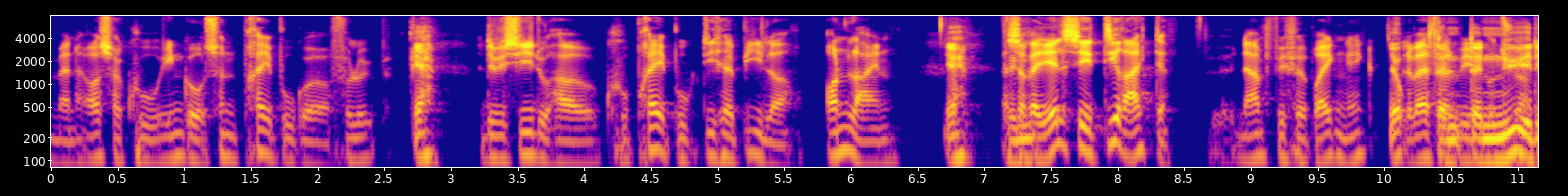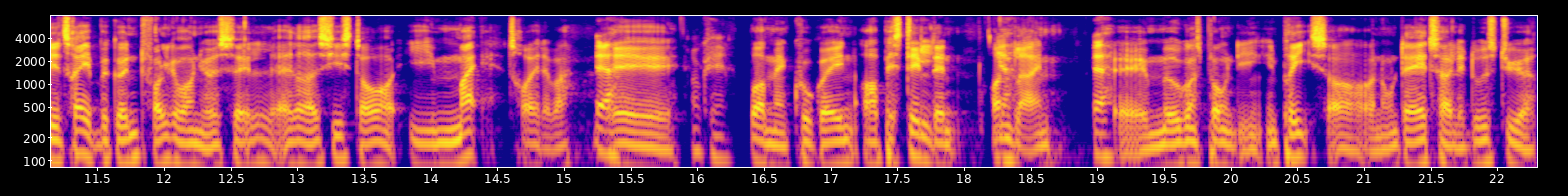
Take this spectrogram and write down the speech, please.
man også har kunne indgå sådan en præbooker-forløb. ja, Det vil sige, at du har jo kunne præbooke de her biler online. ja. Altså reelt set direkte, nærmest ved fabrikken, ikke? Jo, Eller i hvert fald den, den nye importøren. ID3 begyndte Folkevogn jo sælge allerede sidste år i maj, tror jeg det var, Ja. øh, Okay. hvor man kunne gå ind og bestille den online. Ja. Øh, med udgangspunkt i en pris og, og nogle data og lidt udstyr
